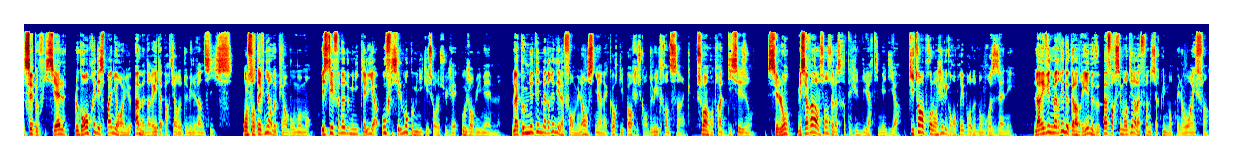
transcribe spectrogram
C'est officiel, le Grand Prix d'Espagne aura lieu à Madrid à partir de 2026. On le sentait venir depuis un bon moment, et Stefano Domenicali a officiellement communiqué sur le sujet aujourd'hui même. La communauté de Madrid et la Formule 1 ont signé un accord qui porte jusqu'en 2035, soit un contrat de 10 saisons. C'est long, mais ça va dans le sens de la stratégie de Liberty Media, qui tend à prolonger les Grands Prix pour de nombreuses années. L'arrivée de Madrid au calendrier ne veut pas forcément dire la fin du circuit de Montmelo en F1.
